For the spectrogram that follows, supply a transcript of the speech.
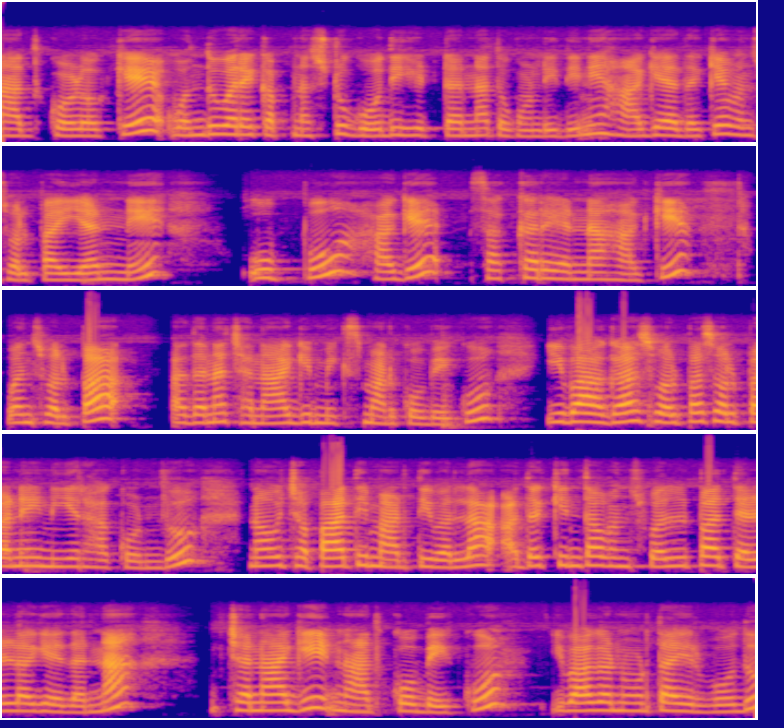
ನಾದ್ಕೊಳ್ಳೋಕ್ಕೆ ಒಂದೂವರೆ ಕಪ್ನಷ್ಟು ಗೋಧಿ ಹಿಟ್ಟನ್ನು ತಗೊಂಡಿದ್ದೀನಿ. ಹಾಗೆ ಅದಕ್ಕೆ ಒಂದು ಸ್ವಲ್ಪ ಎಣ್ಣೆ, ಉಪ್ಪು, ಹಾಗೆ ಸಕ್ಕರೆಯನ್ನು ಹಾಕಿ ಒಂದು ಸ್ವಲ್ಪ ಅದನ್ನು ಚೆನ್ನಾಗಿ ಮಿಕ್ಸ್ ಮಾಡ್ಕೋಬೇಕು. ಇವಾಗ ಸ್ವಲ್ಪ ಸ್ವಲ್ಪನೇ ನೀರು ಹಾಕ್ಕೊಂಡು ನಾವು ಚಪಾತಿ ಮಾಡ್ತೀವಲ್ಲ, ಅದಕ್ಕಿಂತ ಒಂದು ಸ್ವಲ್ಪ ತೆಳ್ಳಗೆ ಅದನ್ನು ಚೆನ್ನಾಗಿ ನಾದ್ಕೋಬೇಕು. ಇವಾಗ ನೋಡ್ತಾ ಇರ್ಬೋದು,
